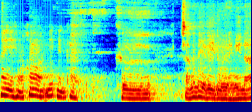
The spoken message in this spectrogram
ให้หัวข้อนิดหนึ่งค่ะ คือสามได้รีดูอย่างนี้นะ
